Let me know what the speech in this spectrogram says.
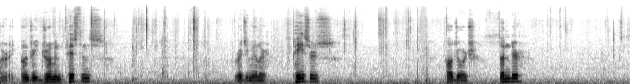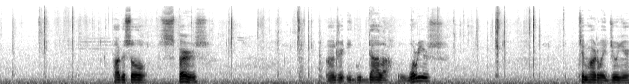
All right, Andre Drummond, Pistons. Reggie Miller, Pacers. Paul George, Thunder. Pau Gasol, Spurs. Andre Iguodala, Warriors. Tim Hardaway Jr.,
